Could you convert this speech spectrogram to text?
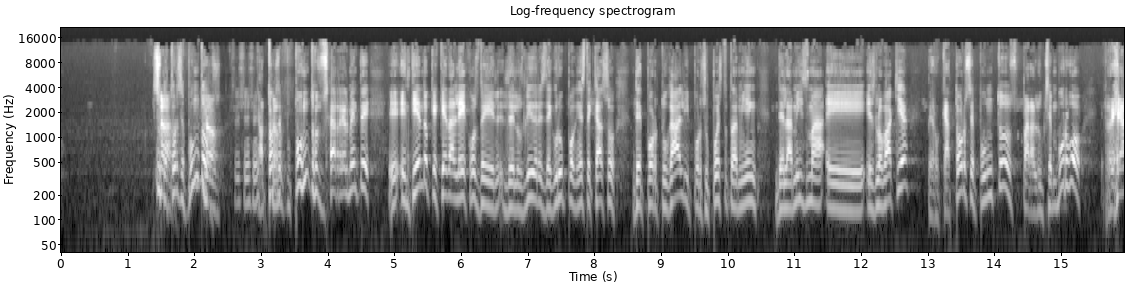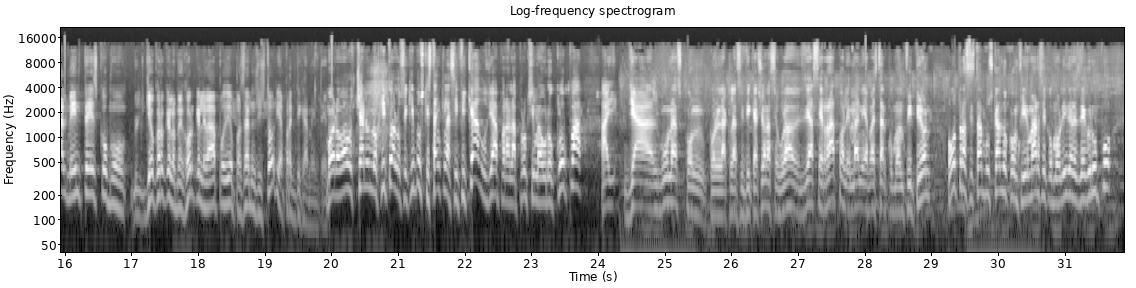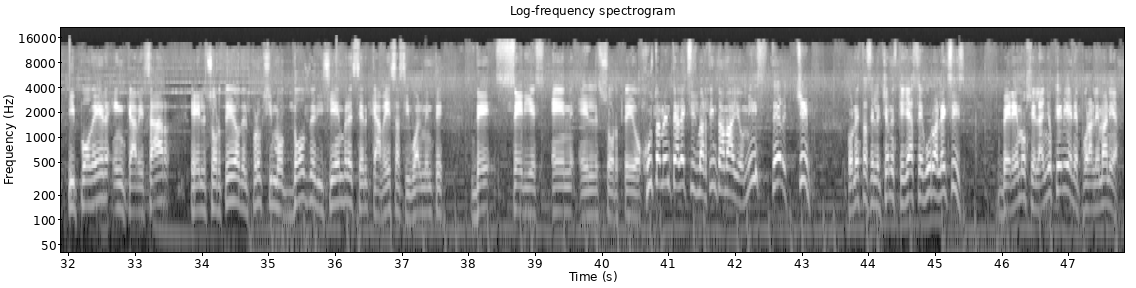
No, 14 puntos. no. Sí, sí, sí. 14 puntos. O sea, realmente eh, entiendo que queda lejos de, de los líderes de grupo, en este caso de Portugal y por supuesto también de la misma eh, Eslovaquia, pero 14 puntos para Luxemburgo realmente es como, yo creo que lo mejor que le ha podido pasar en su historia prácticamente. Bueno, vamos a echarle un ojito a los equipos que están clasificados ya para la próxima Eurocopa. Hay ya algunas con, con la clasificación asegurada desde hace rato. Alemania va a estar como anfitrión. Otras están buscando confirmarse como líderes de grupo y poder encabezar el sorteo del próximo 2 de diciembre, ser cabezas igualmente de series en el sorteo. Justamente Alexis Martín Tamayo, Mr. Chip, con estas elecciones que ya seguro, Alexis, veremos el año que viene por Alemania.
